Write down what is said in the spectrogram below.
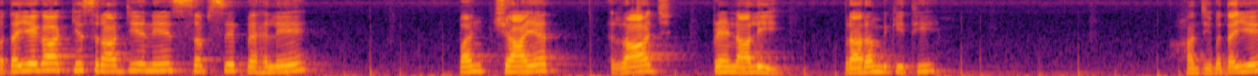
बताइएगा किस राज्य ने सबसे पहले पंचायत राज प्रणाली प्रारंभ की थी? हाँ जी, बताइए,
